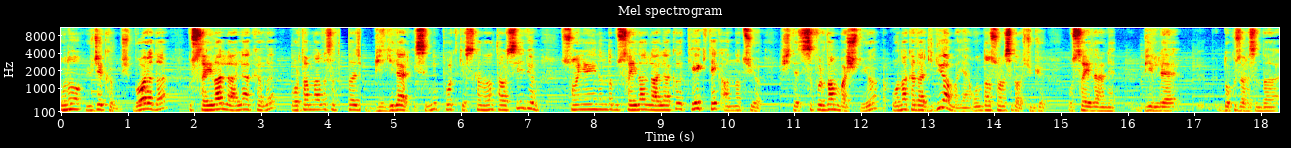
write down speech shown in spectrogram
onu yüce kılmış. Bu arada bu sayılarla alakalı ortamlarda satılacak Bilgiler isimli podcast kanalını tavsiye ediyorum. Son yayınında bu sayılarla alakalı tek tek anlatıyor. İşte sıfırdan başlıyor. Ona kadar gidiyor ama yani ondan sonrası da var. Çünkü o sayılar hani 1 ile 9 arasında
